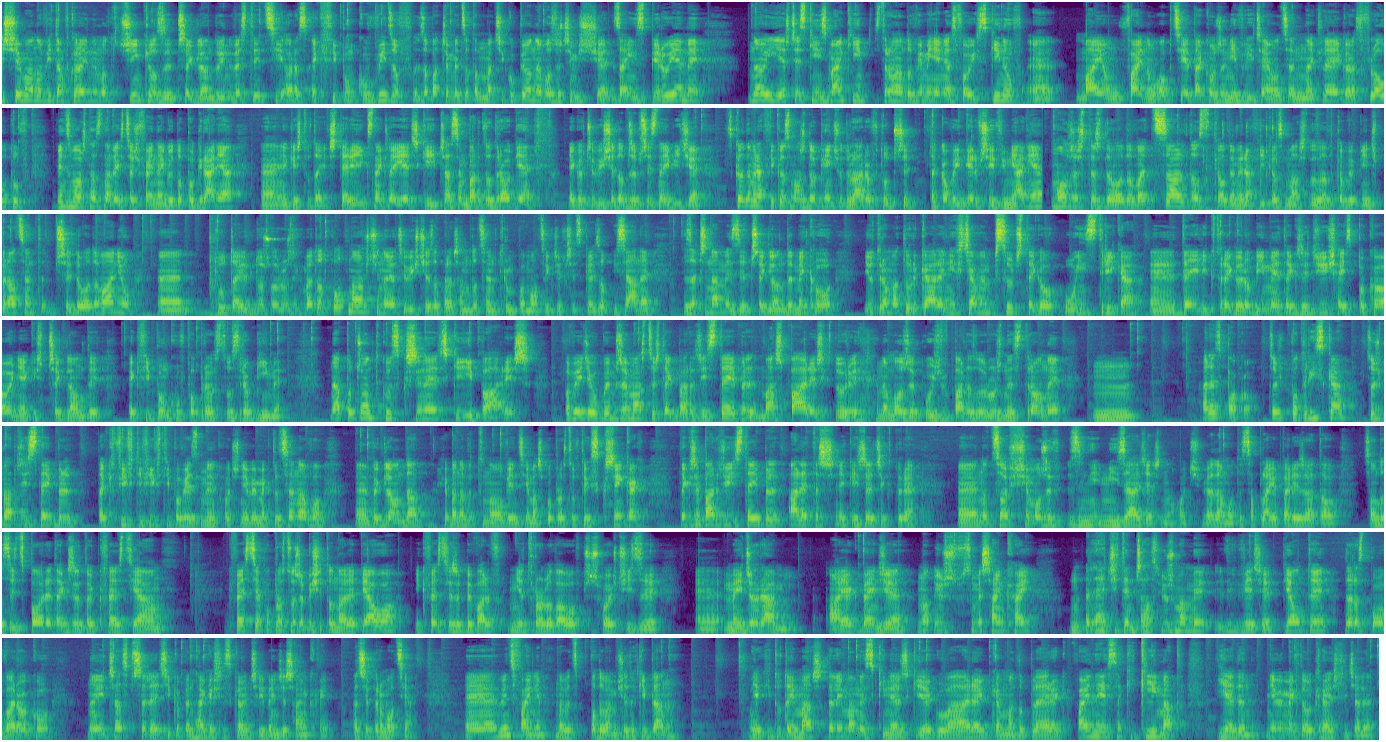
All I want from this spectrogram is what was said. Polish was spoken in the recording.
Siemano, witam w kolejnym odcinku z przeglądu inwestycji oraz ekwipunków widzów. Zobaczymy, co tam macie kupione, może czymś się zainspirujemy. No i jeszcze Skins Monkey, strona do wymieniania swoich skinów. E, mają fajną opcję taką, że nie wliczają cen naklejek oraz floatów, więc można znaleźć coś fajnego do pogrania. E, jakieś tutaj 4x naklejeczki, czasem bardzo drogie, jak oczywiście dobrze przysnajpicie. Z kodem Rafikos masz do 5 dolarów tu przy takowej pierwszej wymianie. Możesz też doładować saldo, z kodem Rafikos masz dodatkowy 5% przy doładowaniu. E, tutaj dużo różnych metod płatności, no i oczywiście zapraszam do Centrum Pomocy, gdzie wszystko jest opisane. Zaczynamy z przeglądem EQ. Jutro maturka, ale nie chciałem psuć tego winstreaka e, daily, którego robimy, także dzisiaj spokojnie jakieś przeglądy ekwipunków po prostu zrobimy. Na początku skrzyneczki i Paryż. Powiedziałbym, że masz coś tak bardziej stable, masz Paryż, który no może pójść w bardzo różne strony. Mm, ale spoko. Coś pod riska, coś bardziej stable, tak 50-50 powiedzmy, choć nie wiem jak to cenowo e, wygląda. Chyba nawet no więcej masz po prostu w tych skrzynkach. Także bardziej stable, ale też jakieś rzeczy, które no coś się może z nimi zadziać. No choć wiadomo, te supply Paryża to są dosyć spore, także to kwestia kwestia po prostu, żeby się to nalepiało i kwestia, żeby Valve nie trollowało w przyszłości z e, majorami. A jak będzie, no już w sumie Shanghai leci ten czas, już mamy, wiecie, piąty, zaraz połowa roku, no i czas przeleci, Kopenhaga się skończy i będzie Szanghaj, znaczy promocja. E, więc fajnie, nawet podoba mi się taki plan, jaki tutaj masz. Dalej mamy skineczki, jaguarek, gamma doplerek. Fajny jest taki klimat, jeden, nie wiem jak to określić, ale,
